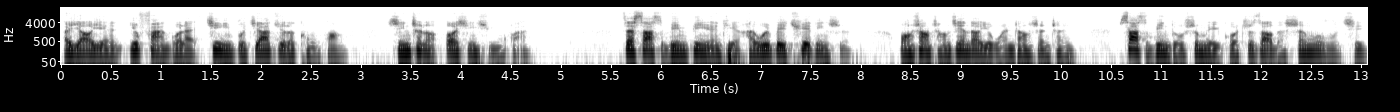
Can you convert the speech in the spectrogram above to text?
而谣言又反过来进一步加剧了恐慌，形成了恶性循环。在 SARS 病病原体还未被确定时，网上常见到有文章声称，SARS 病毒是美国制造的生物武器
